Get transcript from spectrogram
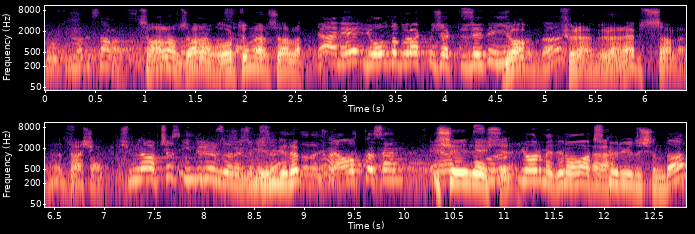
Hortumları sağlam. Sağlam, sağlam. Hortumlar sağlam. Yani yolda bırakmayacak düzeyde iyi Yok, durumda. fren, fren hepsi sağlam. Taş gibi. Şimdi ne yapacağız? İndiriyoruz aracımızı. İndirip- Değil mi? Altta sen Bir şey herhangi değişti. sorun görmedin o aks körüğü dışında.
